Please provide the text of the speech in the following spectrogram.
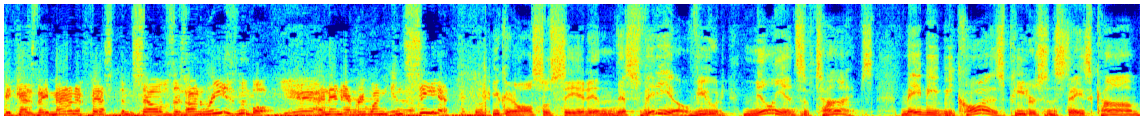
because they manifest themselves as unreasonable. And then everyone can see it. You can also see it in this video, viewed millions of times. Maybe because Peterson stays calm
